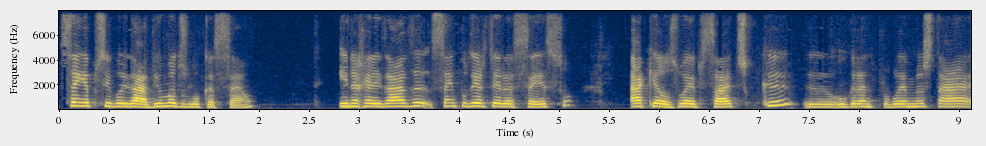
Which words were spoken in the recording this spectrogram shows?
sem a possibilidade de uma deslocação e na realidade sem poder ter acesso àqueles websites que uh, o grande problema está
